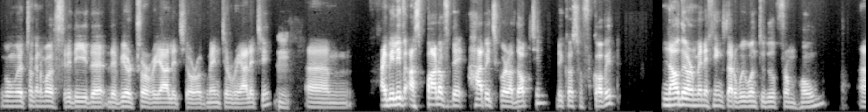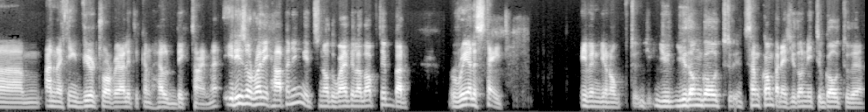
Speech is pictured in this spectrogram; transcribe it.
when we were talking about 3D, the, the virtual reality or augmented reality. Mm. Um, I believe as part of the habits we're adopting because of COVID, now there are many things that we want to do from home. Um, and I think virtual reality can help big time. It is already happening. It's not widely adopted, but real estate even you know you you don't go to in some companies you don't need to go to the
